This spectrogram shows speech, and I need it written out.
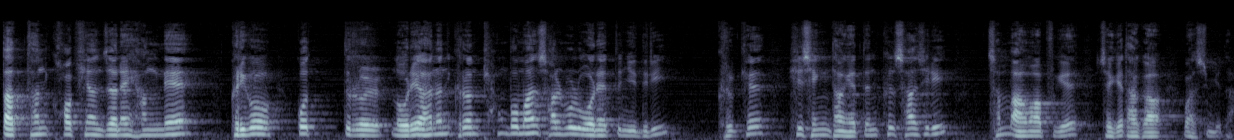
따뜻한 커피 한 잔의 향내, 그리고 꽃 들을 노래하는 그런 평범한 삶을 원했던 이들이 그렇게 희생당했던 그 사실이 참 마음 아프게 제게 다가왔습니다.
